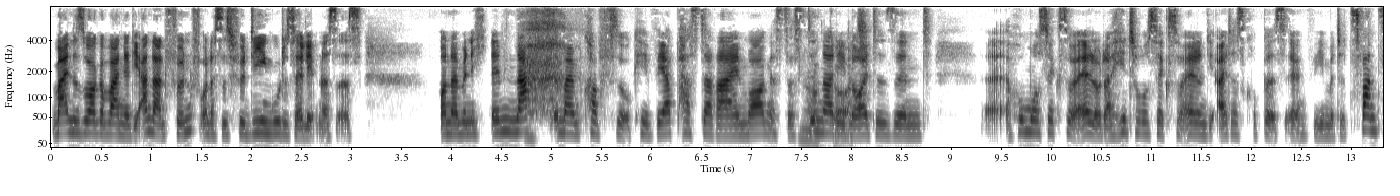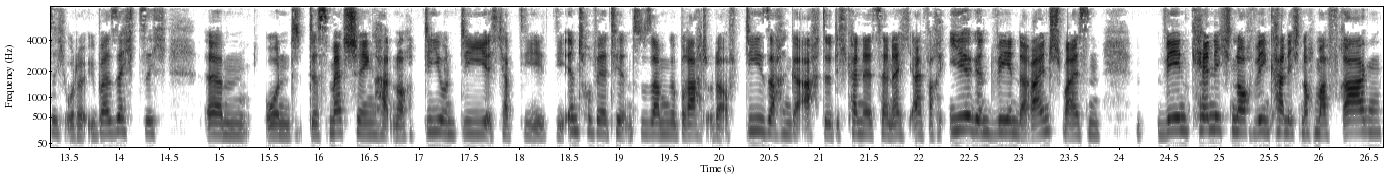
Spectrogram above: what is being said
meine Sorge waren ja die anderen fünf und dass es für die ein gutes Erlebnis ist. Und dann bin ich im nachts in meinem Kopf so, okay, wer passt da rein? Morgen ist das oh Dinner, oh die Leute sind äh, homosexuell oder heterosexuell und die Altersgruppe ist irgendwie Mitte 20 oder über 60 ähm, und das Matching hat noch die und die. Ich habe die die Introvertierten zusammengebracht oder auf die Sachen geachtet. Ich kann jetzt ja nicht einfach irgendwen da reinschmeißen. Wen kenne ich noch? Wen kann ich noch mal fragen?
